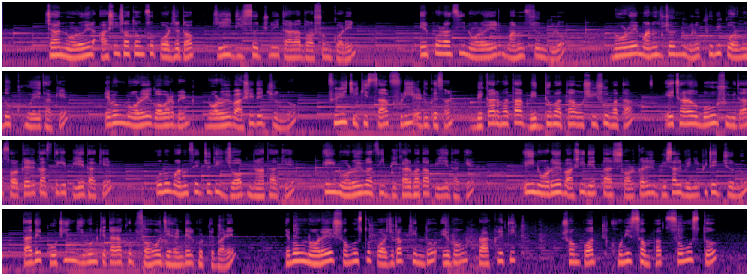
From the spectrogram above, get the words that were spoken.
যা নরওয়ের আশি শতাংশ পর্যটক যেই দৃশ্যের জন্যই তারা দর্শন করেন। এরপর আসি নরওয়ের মানুষজনগুলো। নরওয়ে মানুষজনগুলো খুবই কর্মদক্ষ হয়ে থাকে এবং নরওয়ে গভর্নমেন্ট নরওয়েবাসীদের জন্য ফ্রি চিকিৎসা ফ্রি এডুকেশন বেকার ভাতা, বৃদ্ধ ভাতা ও শিশু ভাতা এছাড়াও বহু সুবিধা সরকারের কাছ থেকে পেয়ে থাকে। কোনো মানুষের যদি জব না থাকে, এই নরওয়েবাসী বেকার ভাতা পেয়ে থাকে। এই নরওয়েবাসীদের তার সরকারের বিশাল বেনিফিটের জন্য তাদের কঠিন জীবনকে তারা খুব সহজে হ্যান্ডেল করতে পারে এবং নরওয়ের সমস্ত পর্যটক কেন্দ্র এবং প্রাকৃতিক সম্পদ, খনিজ সম্পদ, সমস্ত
